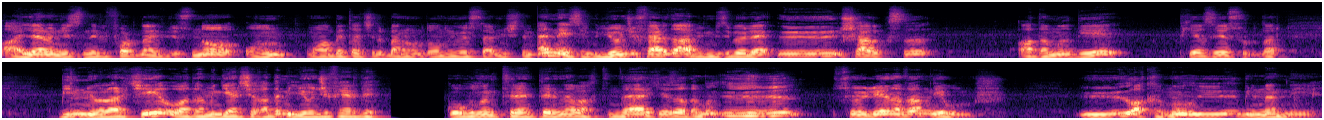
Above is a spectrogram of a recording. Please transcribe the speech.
aylar öncesinde bir Fortnite videosunda onun muhabbeti açılıp ben orada onu göstermiştim. Her neyse Milyoncu Ferdi abimizi böyle ü şarkısı adamı diye piyasaya sürdüler. Bilmiyorlar ki o adamın gerçek adı Milyoncu Ferdi. Google'ın trendlerine baktığında herkes adamı ü söyleyen adam diye bulmuş. Ü akımı ü bilmem neyi.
